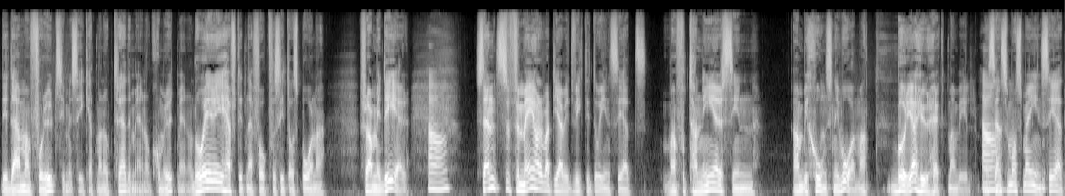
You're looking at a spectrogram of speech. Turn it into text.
det är där man får ut sin musik, att man uppträder med den och kommer ut med den. Och då är det ju häftigt när folk får sitta och spåna fram idéer. Ja. Sen för mig har det varit jävligt viktigt att inse att man får ta ner sin ambitionsnivå. Man börjar hur högt man vill. Men Ja. sen så måste man inse att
